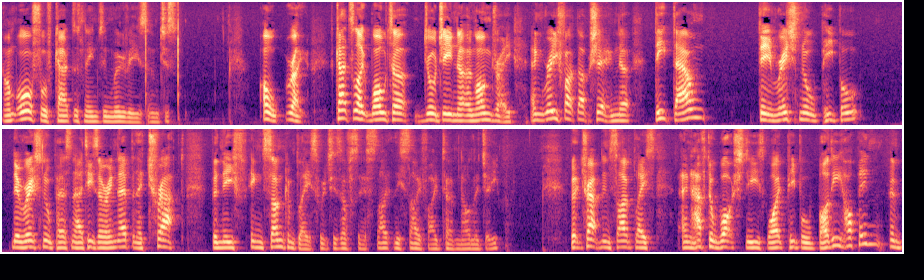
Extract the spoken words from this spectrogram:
I'm awful with characters' names in movies and just. Oh, right. Cats like Walter, Georgina, and Andre, and really fucked up shit in that deep down, the original people, the original personalities are in there, but they're trapped beneath in sunken place, which is obviously a slightly sci-fi terminology. But trapped inside place and have to watch these white people body hopping and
